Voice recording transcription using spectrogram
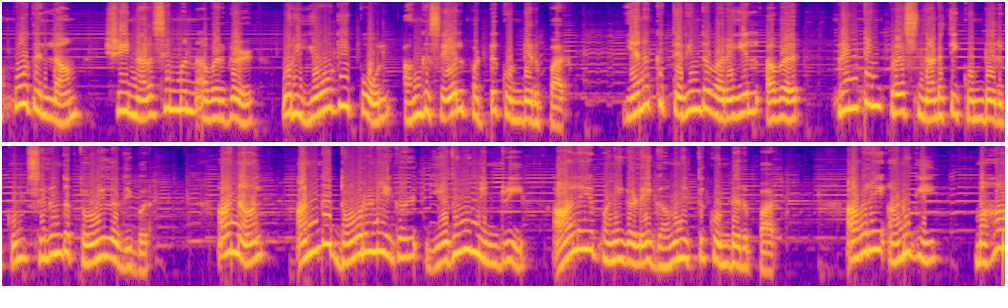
அப்போதெல்லாம் ஸ்ரீ நரசிம்மன் அவர்கள் ஒரு யோகி போல் அங்கு செயல்பட்டு கொண்டிருப்பார். எனக்கு தெரிந்த வரையில் அவர் பிரிண்டிங் பிரஸ் நடத்தி கொண்டிருக்கும் சிறந்த தொழிலதிபர். ஆனால் அந்த தோரணைகள் எதுவுமின்றி ஆலய பணிகளை கவனித்துக் கொண்டிருப்பார். அவரை அணுகி மகா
